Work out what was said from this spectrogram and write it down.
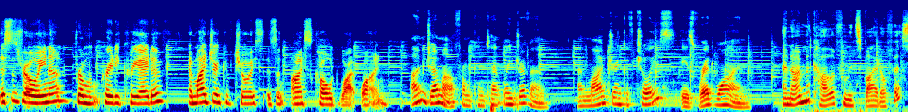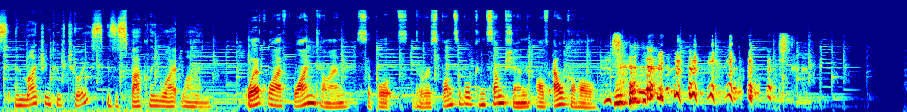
This is Rowena from Pretty Creative, and my drink of choice is an ice cold white wine. I'm Gemma from Contently Driven, and my drink of choice is red wine. And I'm Mikala from Inspired Office, and my drink of choice is a sparkling white wine. Work Wife Wine Time supports the responsible consumption of alcohol.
